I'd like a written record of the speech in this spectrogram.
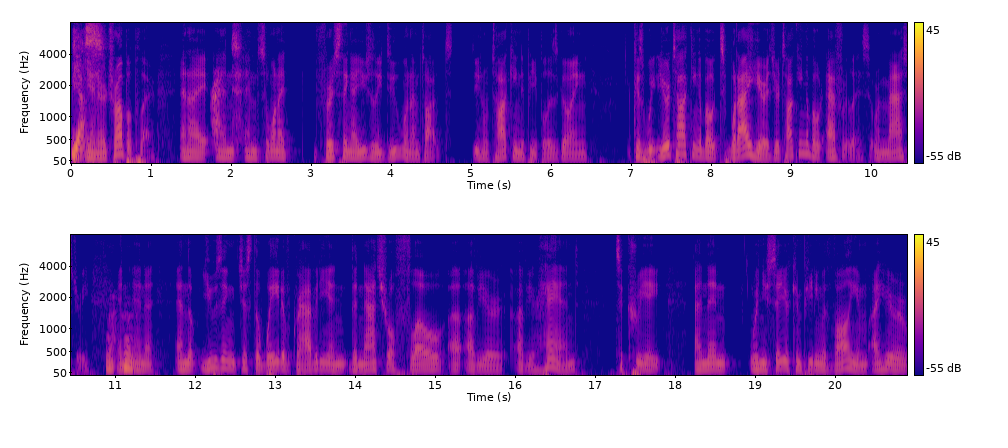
beginner yes. trumpet player, and I right. and and so when I first thing I usually do when I'm talk you know talking to people is going because you're talking about what I hear is you're talking about effortless or mastery mm-hmm. and and uh, and the, using just the weight of gravity and the natural flow uh, of your of your hand to create and then when you say you're competing with volume I hear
